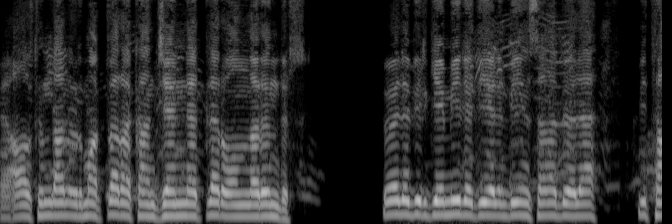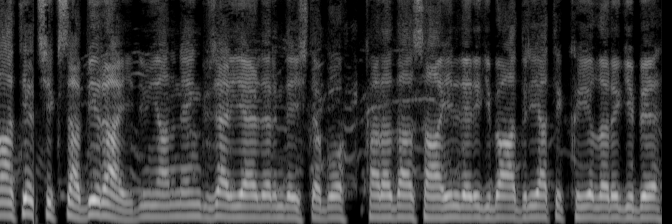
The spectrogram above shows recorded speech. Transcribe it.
e, altından ırmaklar akan cennetler onlarındır. Böyle bir gemiyle diyelim bir insana böyle bir tatil çıksa bir ay dünyanın en güzel yerlerinde işte bu Karadağ sahilleri gibi Adriyatik kıyıları gibi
